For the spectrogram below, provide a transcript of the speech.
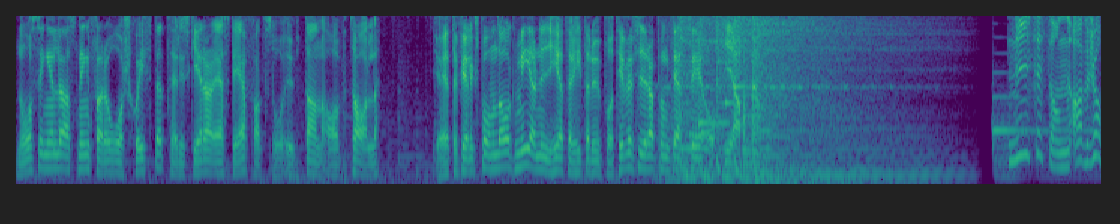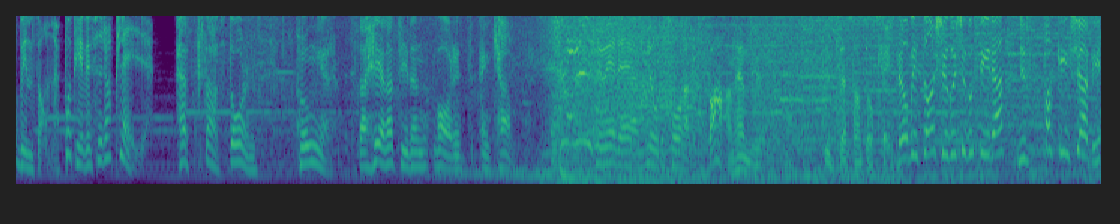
Nås ingen lösning före årsskiftet riskerar STF att stå utan avtal. Jag heter Felix Bovendal och mer nyheter hittar du på tv4.se och i appen. Ny säsong av Robinson på TV4 Play. Hetta, storm, hunger. Det har hela tiden varit en kamp. Nu är det blod och tårar. Fan händer just det. det detta är inte okej. Okay. Robinson 2024, nu fucking kör vi.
